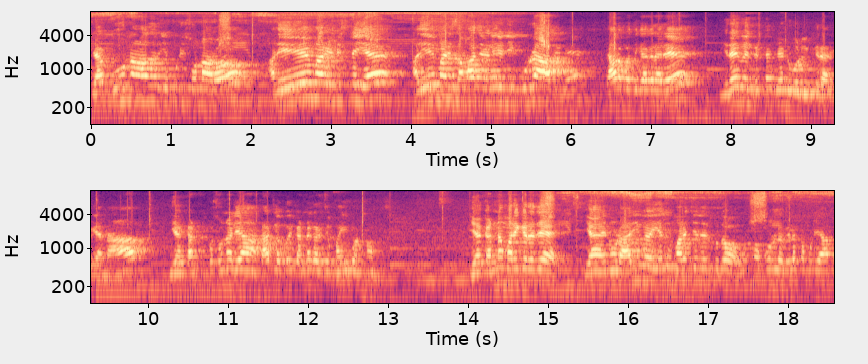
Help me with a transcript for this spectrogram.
என் குருநாதர் எப்படி சொன்னாரோ அதே மாதிரி நிஷ்டையை அதே மாதிரி சமாஜ நிலையை நீ குடுறா அப்படின்னு யாரை பற்றி கேட்குறாரு இறைவன் கிட்ட வேண்டுகோள் வைக்கிறார் ஏன்னா என் கண் இப்போ சொன்னாலியா இல்லையா காட்டில் போய் கண்ணை கழிச்ச மை பண்ணும் என் கண்ணை மறைக்கிறது என் என்னோட அறிவை எது மறைச்சது இருக்குதோ உண்மை பொருளை விளக்க முடியாம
